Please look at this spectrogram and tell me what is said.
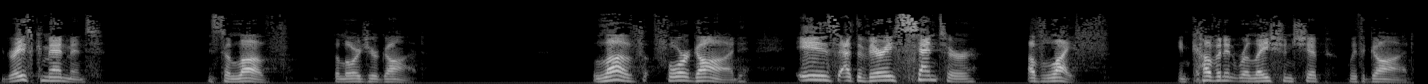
The greatest commandment is to love the Lord your God. Love for God is at the very center of life in covenant relationship with God.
